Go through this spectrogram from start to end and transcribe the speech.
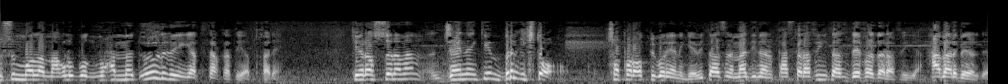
musulmonlar mag'lub bo'ldi, Muhammad o'ldi degan gapni tarqatyapti, qarang. Keyin Rasululloh ham jangdan keyin bir ikkita chopar otib yuborgan ekan. Bittasini Madinaning past tarafiga, bittasini defa tarafiga xabar berdi.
